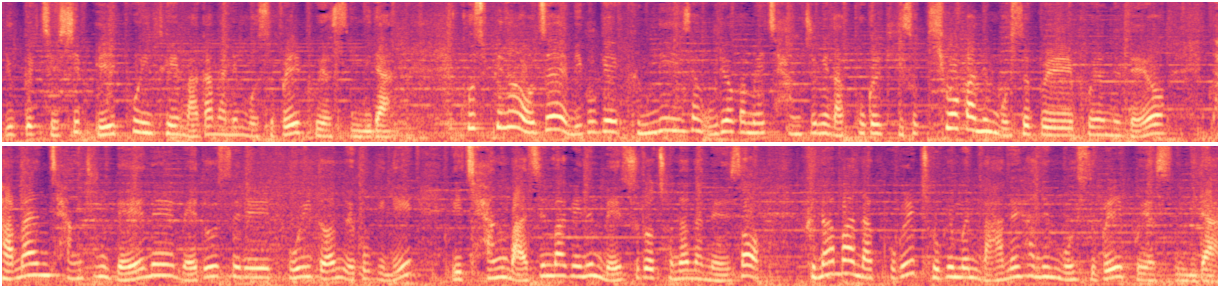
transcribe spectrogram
671포인트에 마감하는 모습을 보였습니다. 코스피는 어제 미국의 금리 인상 우려감의 장중의 낙폭을 계속 키워가는 모습을 보였는데요. 다만 장중 내내 매도세를 보이던 외국인이 장 마지막에는 매수로 전환하면서 그나마 낙폭을 조금은 만회하는 모습을 보였습니다.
